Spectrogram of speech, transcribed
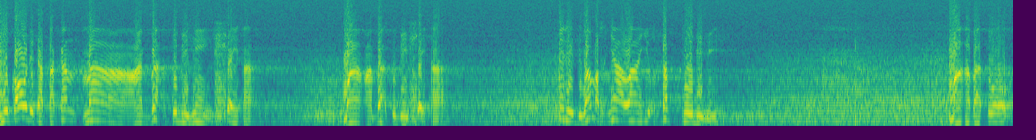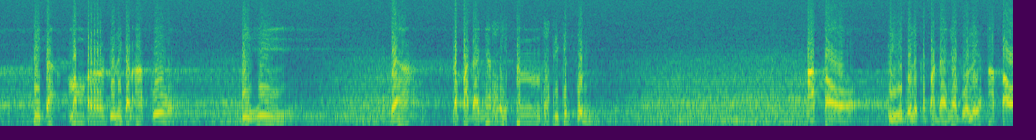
Yukau dikatakan Ma'aba'tu bihi syai'a. Ma'aba'tu bihi syai'a. Ini dua maksudnya La yu'tabku bihi. Ma'abatu tidak memperdulikan aku bihi ya kepadanya syai'an sedikit pun. Atau bihi boleh kepadanya boleh atau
